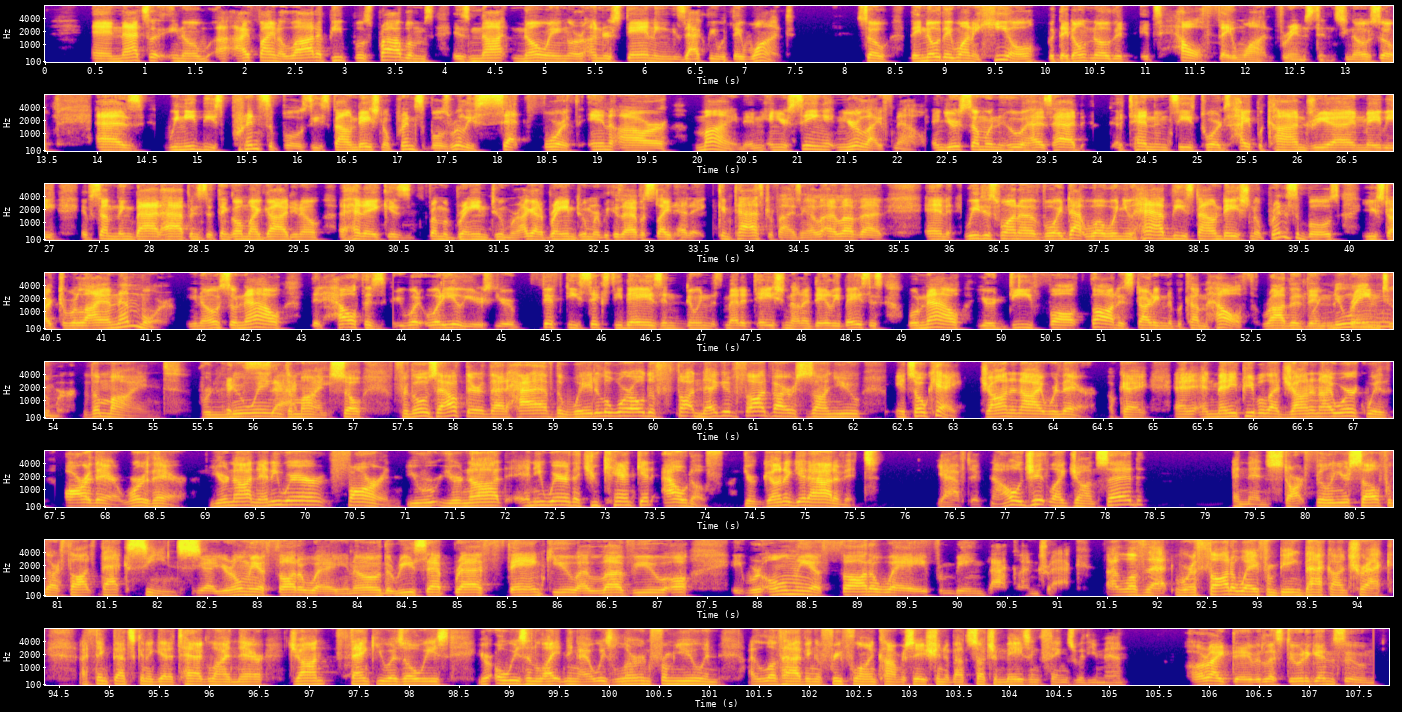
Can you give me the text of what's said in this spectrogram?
And that's, uh, you know, I find a lot of people's problems is not knowing or understanding exactly what they want. So they know they want to heal, but they don't know that it's health they want, for instance, you know? So as we need these principles, these foundational principles really set forth in our mind. And, and you're seeing it in your life now. And you're someone who has had a tendency towards hypochondria and maybe if something bad happens to think oh my god you know a headache is from a brain tumor. I got a brain tumor because i have a slight headache. Catastrophizing. I, I love that. And we just want to avoid that. Well when you have these foundational principles you start to rely on them more you know? So now that health is what what are you? You're you're 50 60 days in doing this meditation on a daily basis well now your default thought is starting to become health rather than renewing brain tumor the mind renewing exactly. the mind so for those out there that have the weight of the world of thought negative thought viruses on you it's okay john and i were there okay and and many people that john and i work with are there we're there you're not anywhere foreign. You you're not anywhere that you can't get out of. You're gonna get out of it. You have to acknowledge it, like John said, and then start filling yourself with our thought vaccines. Yeah, you're only a thought away. You know, the reset breath, thank you, I love you. Oh, we're only a thought away from being back on track. I love that. We're a thought away from being back on track. I think that's going to get a tagline there. John, thank you as always. You're always enlightening. I always learn from you, and I love having a free flowing conversation about such amazing things with you, man. All right, David, let's do it again soon.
